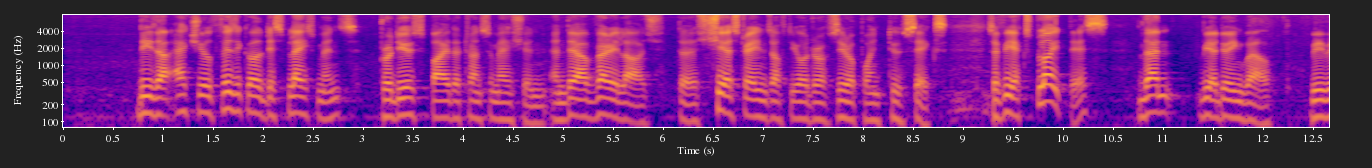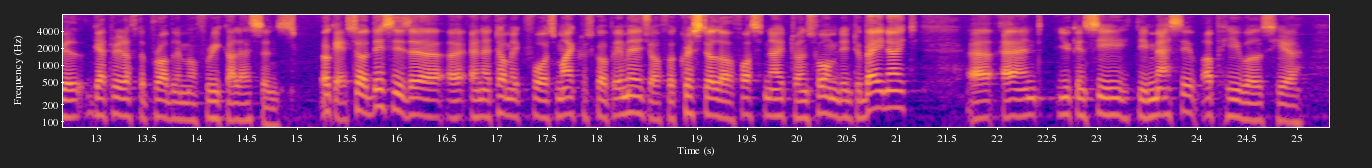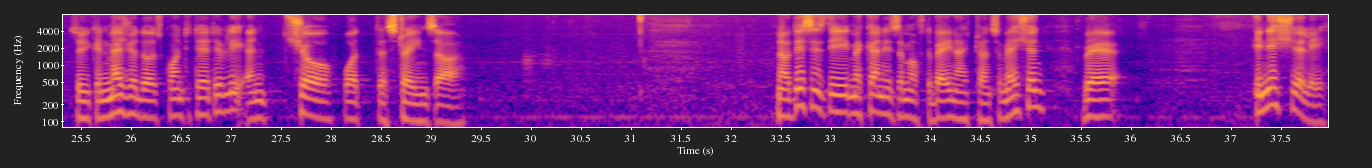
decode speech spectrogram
These are actual physical displacements produced by the transformation, and they are very large, the shear strains of the order of 0.26. So if we exploit this, then we are doing well. We will get rid of the problem of recalescence. Okay, so this is a, a, an atomic force microscope image of a crystal of austenite transformed into bainite, uh, and you can see the massive upheavals here. So you can measure those quantitatively and show what the strains are. Now this is the mechanism of the bainite transformation where initially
